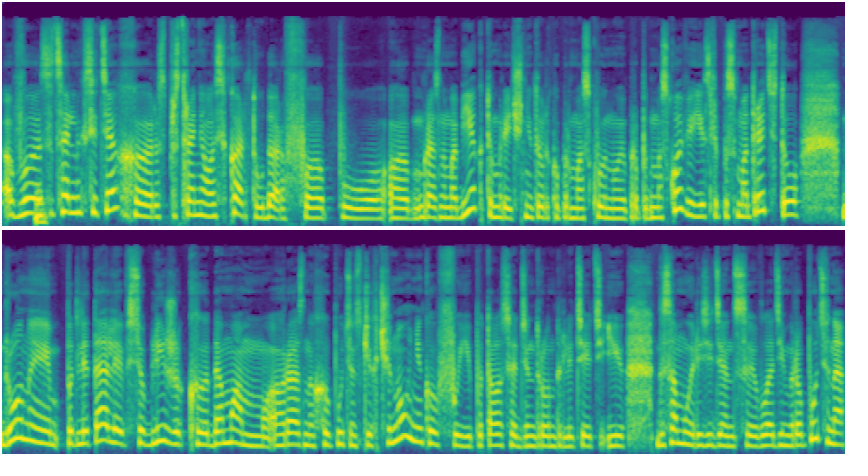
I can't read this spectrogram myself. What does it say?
В социальных сетях э, распространялась карта ударов э, по э, разным объектам. Речь не только про Москву, но и про Подмосковье. Если посмотреть, то дроны подлетали все ближе к домам разных путинских чиновников, и пытался один дрон долететь и до самой резиденции Владимира Путина.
